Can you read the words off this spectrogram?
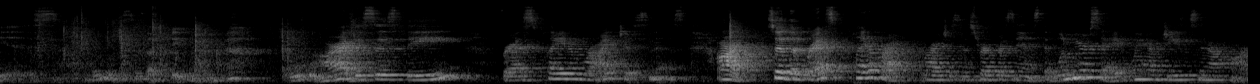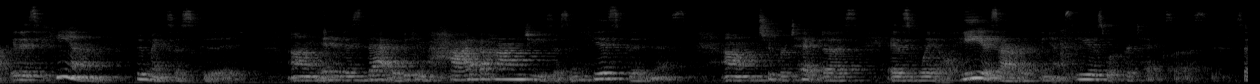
is. Ooh, this is a big one. Ooh. All right, this is the breastplate of righteousness. All right, so the breastplate of righteousness represents that when we are saved, we have Jesus in our heart. It is Him who makes us good. Um, and it is that that we can hide behind Jesus and His goodness um, to protect us as well. He is our defense. He is what protects us. So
